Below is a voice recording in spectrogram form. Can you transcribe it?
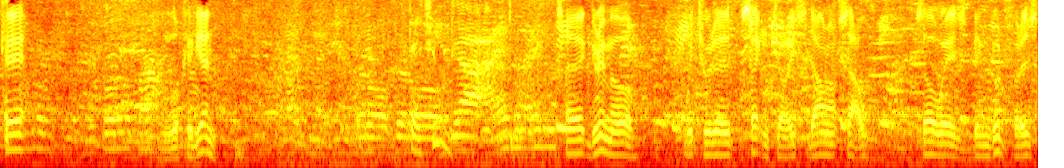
Okay, look again. Stay tuned. Uh, Grimaud, which were a second choice down at south, it's always been good for us.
